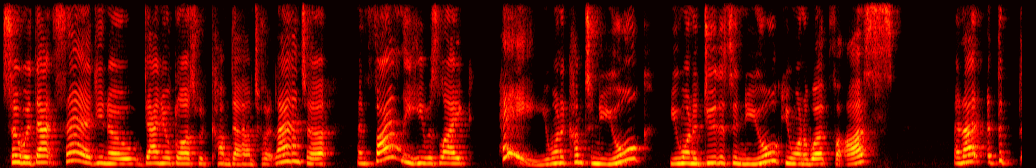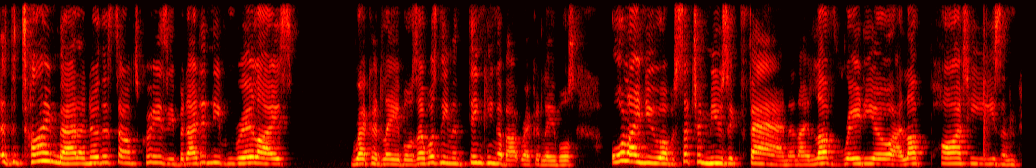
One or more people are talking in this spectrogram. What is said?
So, with that said, you know, Daniel Glass would come down to Atlanta. And finally, he was like, Hey, you want to come to New York? You want to do this in New York? You want to work for us? And I, at the, at the time, Matt, I know this sounds crazy, but I didn't even realize record labels. I wasn't even thinking about record labels. All I knew, I was such a music fan and I love radio. I love parties and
